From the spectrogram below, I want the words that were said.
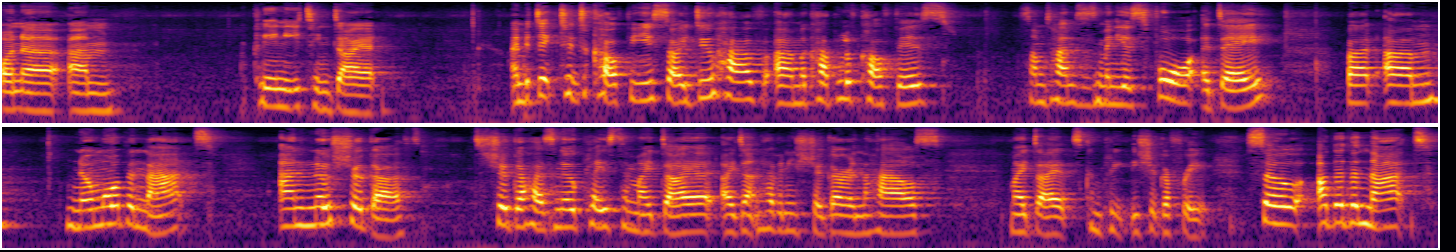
on a um, clean eating diet. I'm addicted to coffee, so I do have um, a couple of coffees, sometimes as many as four a day, but um, no more than that, and no sugar. Sugar has no place in my diet. I don't have any sugar in the house. My diet's completely sugar free. So, other than that,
